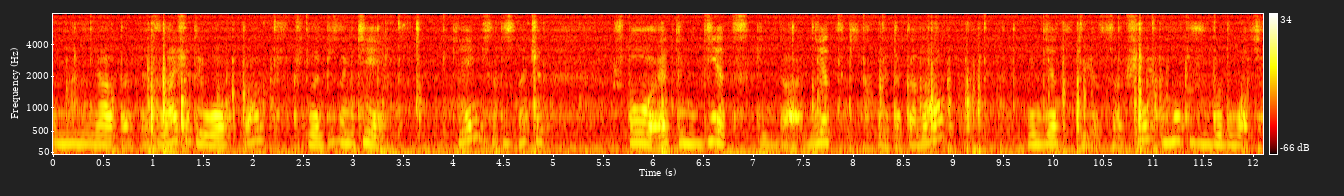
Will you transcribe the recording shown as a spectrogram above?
мята. Это значит его аккаунт, что написано Games. Games это значит, что это детский, да, детский какой-то канал. Детские сообщения. Ну, тут уже до 20.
